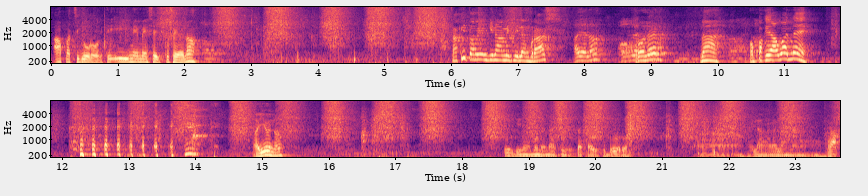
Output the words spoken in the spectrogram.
apat siguro. I-message ko sa'yo no Nakita mo yung ginamit nilang brush? Ay ano? Roller? Na, pampakyawan na eh. Ayun no. Oh, hindi na muna natin itatay siguro. Ah, kailangan na lang ng rock,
